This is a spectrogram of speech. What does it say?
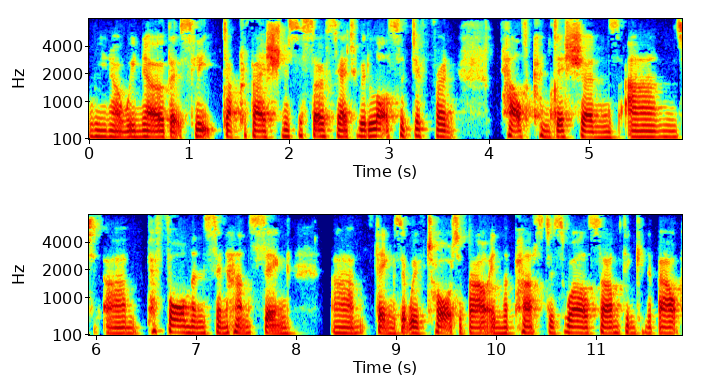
you know we know that sleep deprivation is associated with lots of different health conditions and um, performance enhancing um, things that we've talked about in the past as well. So I'm thinking about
